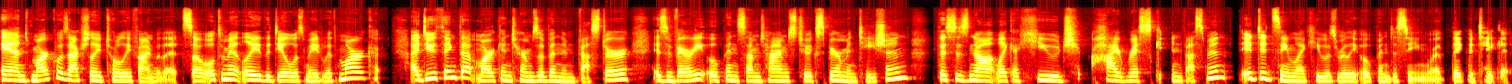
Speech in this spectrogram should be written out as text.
And Mark was actually totally fine with it. So ultimately, the deal was made with Mark. I do think that Mark, in terms of an investor, is very open sometimes to experimentation. This is not like a huge high risk investment. It did seem like he was really open to seeing where they could take it.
